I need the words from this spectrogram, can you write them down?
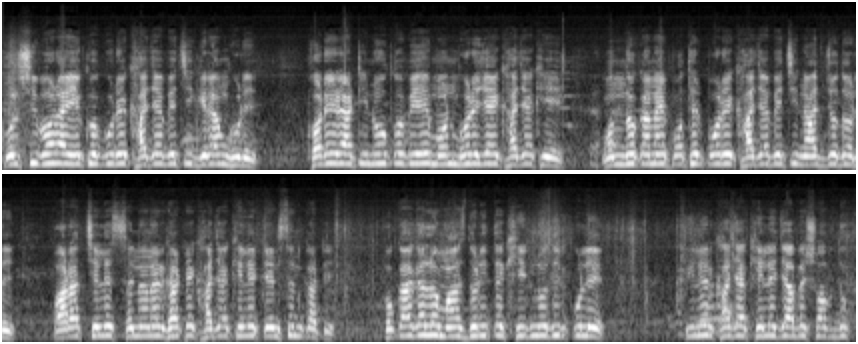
কলসি ভরা এখো ঘুরে খাজা বেচি গ্রাম ঘুরে। খড়ের আটি নৌকো বেয়ে মন ভরে যায় খাজা খেয়ে। অন্ধকানায় পথের পরে খাজা বেচি ন্যায্য দরে। পাড়ার ছেলে স্নানের ঘাটে খাজা খেলে টেনশন কাটে। খোকা গেল মাছ ধরিতে ক্ষীর নদীর কূলে। তিলের খাজা খেলে যাবে সব দুঃখ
